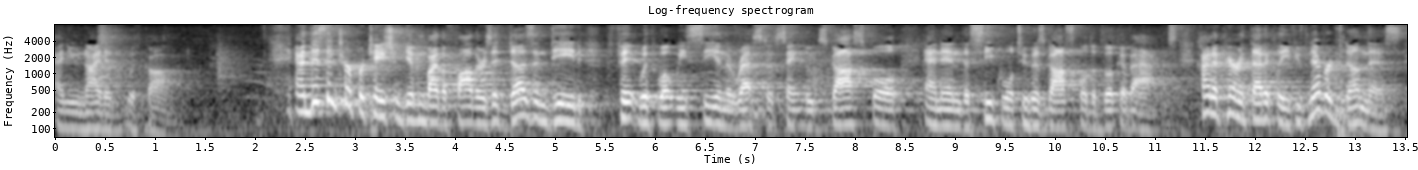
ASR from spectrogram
and united with God. And this interpretation given by the fathers, it does indeed fit with what we see in the rest of St. Luke's gospel and in the sequel to his gospel, the book of Acts. Kind of parenthetically, if you've never done this,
